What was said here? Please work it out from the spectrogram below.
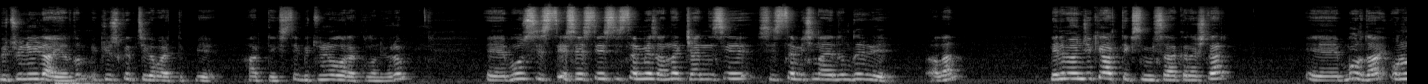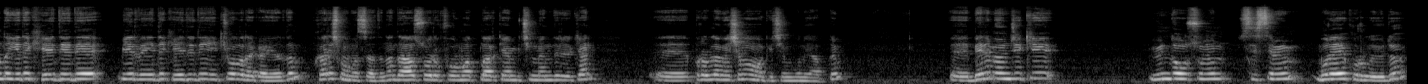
bütünüyle ayırdım. 240 GB'lık bir hard disk'ti. Bütünü olarak kullanıyorum. E, bu SSD sistem yazanda kendisi sistem için ayrıldığı bir alan. Benim önceki hard disk'im ise arkadaşlar e, burada onu da yedek HDD 1 ve yedek HDD 2 olarak ayırdım. Karışmaması adına daha sonra formatlarken, biçimlendirirken e, problem yaşamamak için bunu yaptım. E, benim önceki Windows'umun sistemim buraya kuruluydu.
